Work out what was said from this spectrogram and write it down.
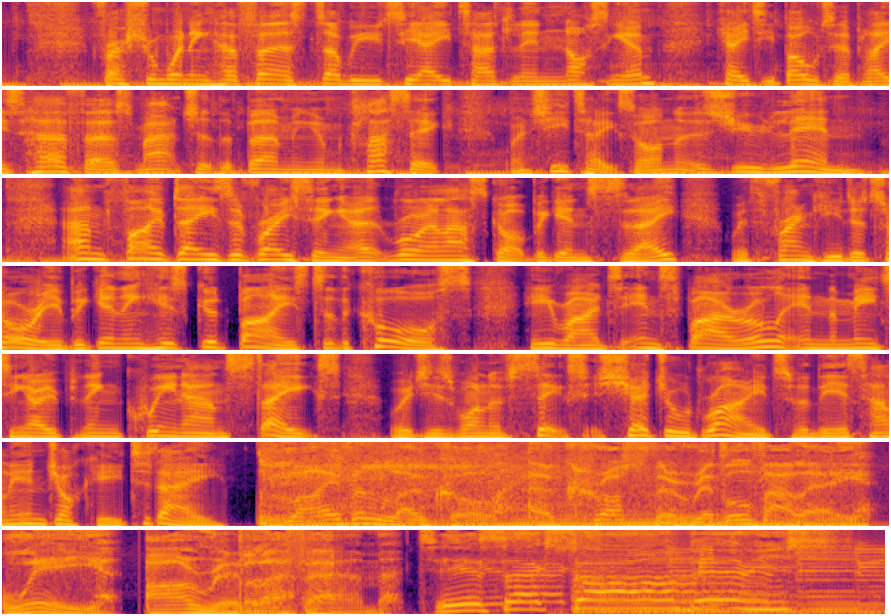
Fresh from winning her first WTA title in Nottingham, Katie Boulter plays her first match at the Birmingham Classic when she takes on Zhu Lin. And five days of racing at Royal Ascot begins today, with Frankie Dettori beginning his goodbyes to the course. He rides Inspiral in the meeting opening Queen Anne Stakes, which is one of six scheduled rides for the Italian jockey today. Live and local across the Ribble Valley. We are Ribble FM. Tastes like strawberries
